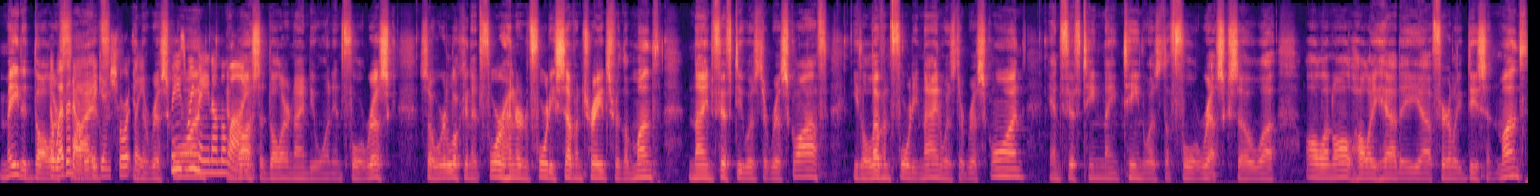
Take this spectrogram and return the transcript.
made a dollar. The webinar will begin shortly. In the risk Please on, remain on the line. Lost a dollar 91 in full risk. So we're looking at 447 trades for the month. 950 was the risk off. 1149 was the risk on, and 1519 was the full risk. So uh, all in all, Holly had a uh, fairly decent month,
